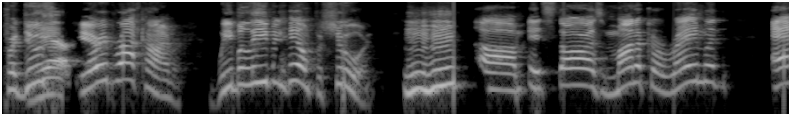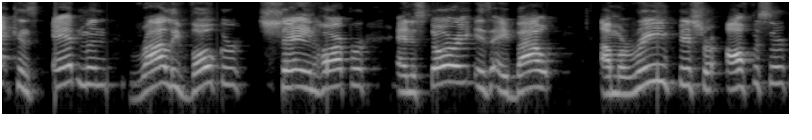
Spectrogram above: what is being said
Producer Yeah. Jerry Bruckheimer. We believe in him for sure. Mm-hmm. Um, it stars Monica Raymund, Atkins Edmond, Riley Voelkel, Shane Harper, and the story is about a Marine Fisher officer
